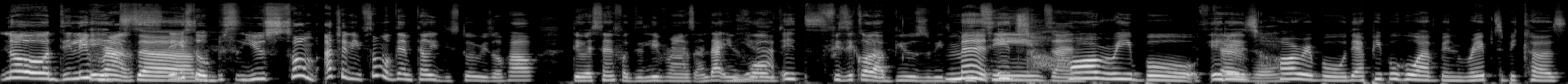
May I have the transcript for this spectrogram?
No, deliverance. um, they used to use some. Actually, some of them tell you the stories of how they were sent for deliverance, and that involved yeah, it's physical abuse with beatings it's and horrible. It's It is horrible. There are people who have been raped because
